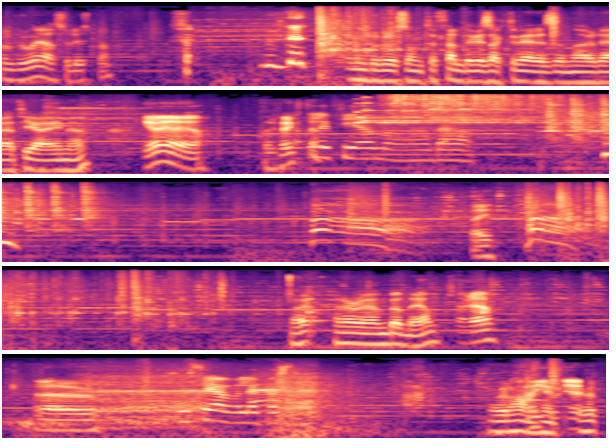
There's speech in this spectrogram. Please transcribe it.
Sånn bro har så lyst på. En bro som tilfeldigvis aktiverer seg når eh, tida er inne. Ja, ja, ja. Perfekt. Eller det. fiender der, da. Oi, Oi, her har du en bønne igjen. er det, ja. Hello. Syns jeg var litt festlig. Jeg vil ha den hit. Jeg, vil,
